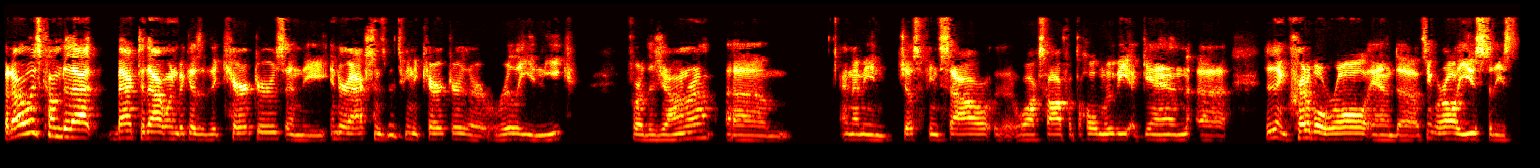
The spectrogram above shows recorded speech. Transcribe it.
but I always come to that back to that one because of the characters and the interactions between the characters are really unique for the genre. Um, and I mean, Josephine Siao walks off with the whole movie again. Uh, did an incredible role, and uh, I think we're all used to these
